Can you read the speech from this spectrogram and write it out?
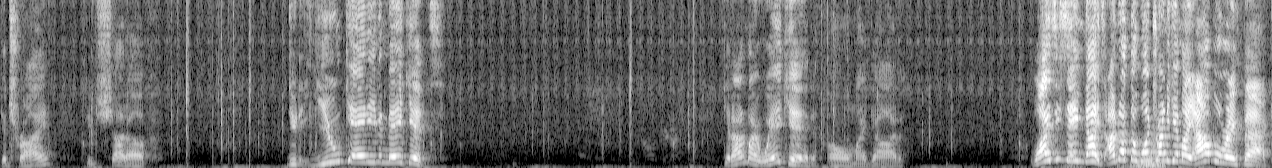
Good try? Dude, shut up. Dude, you can't even make it! Get out of my way, kid! Oh my god. Why is he saying nice? I'm not the one trying to get my apple rank back!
